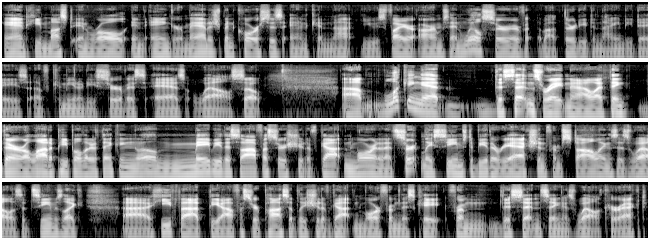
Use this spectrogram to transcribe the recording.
and he must enroll in anger management courses and cannot use firearms, and will serve about 30 to 90 days of community service as well. So, um, looking at the sentence right now, I think there are a lot of people that are thinking, well, maybe this officer should have gotten more, and that certainly seems to be the reaction from Stallings as well. As it seems like uh, he thought the officer possibly should have gotten more from this case, from this sentencing as well. Correct?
